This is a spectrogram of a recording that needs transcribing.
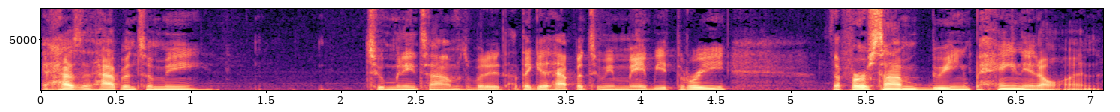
it hasn't happened to me too many times, but it, I think it happened to me maybe three. The first time being painted on,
